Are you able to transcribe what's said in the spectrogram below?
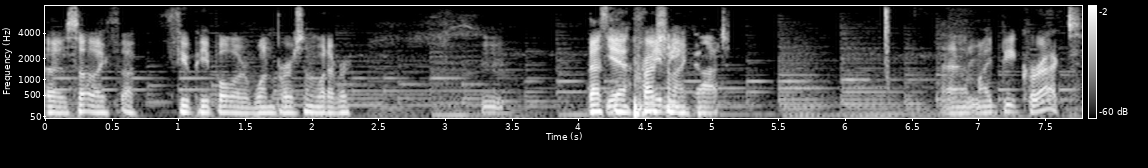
Mm. Uh, so like a few people or one person, whatever. Hmm. That's Yeah, the impression maybe. I got. That might be correct.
